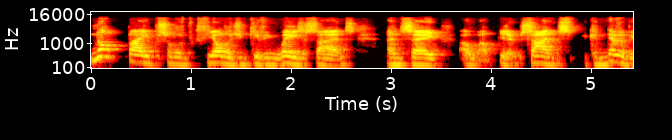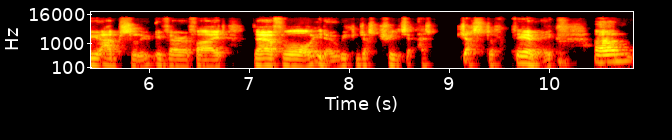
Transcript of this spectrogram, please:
not by sort of theology giving way to science and saying, oh, well, you know, science can never be absolutely verified, therefore, you know, we can just treat it as just a theory, um,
